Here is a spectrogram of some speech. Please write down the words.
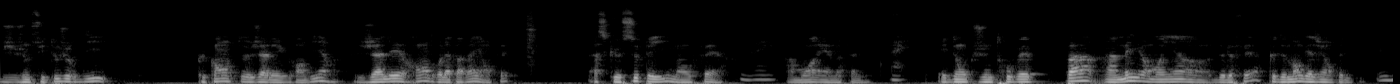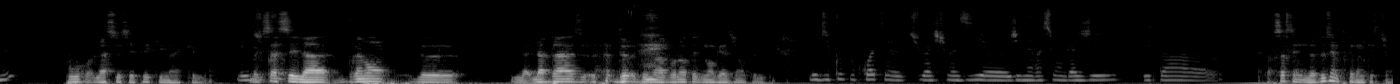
je je me suis toujours dit que quand j'allais grandir, j'allais rendre l'appareil, en fait, à ce que ce pays m'a offert Oui. à moi et à ma famille. Ouais. Et donc, je ne trouvais pas un meilleur moyen de le faire que de m'engager en politique Mhm. pour la société qui m'a accueilli. Mais Donc ça, coup- c'est vraiment le, la, la base de, de ma volonté de m'engager en politique. Mais du coup, pourquoi tu as choisi euh, Génération Engagée et pas... euh, Alors ça, c'est la deuxième très bonne question.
